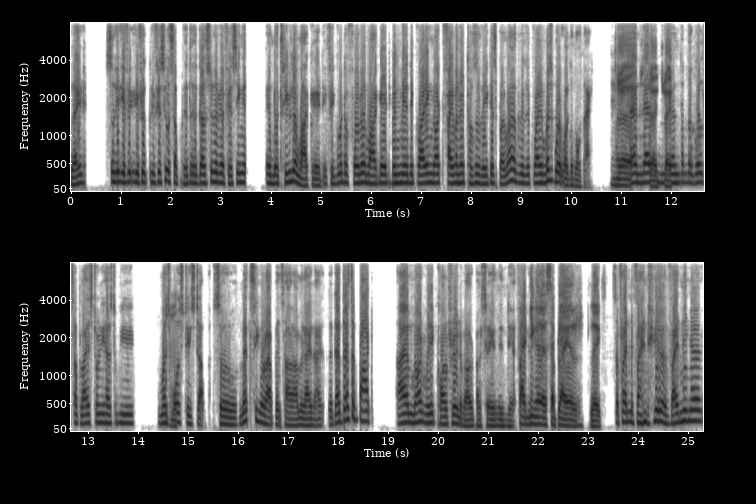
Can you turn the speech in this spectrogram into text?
Right? So if you if you if you see the the we are facing in the three wheeler market, if you go to four wheeler market, when we're requiring not five hundred thousand vehicles per month, we'll require much more volume of that and then, right, right. and then the whole supply story has to be much Mhm. more staged up. So let's see what happens. I mean, I, I, that that's the part I am not very confident about. I say in India. Finding a supplier like So finding finding a, finding a,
